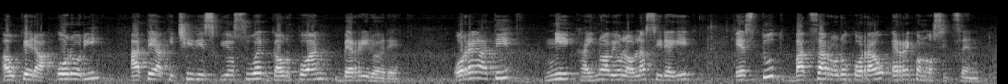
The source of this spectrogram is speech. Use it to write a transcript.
aukera orori ateak itxidizkio zuek gaurkoan berriro ere. Horregatik, nik, hainoa behola olaziregik, ez dut batzar orokorrau errekonozitzen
